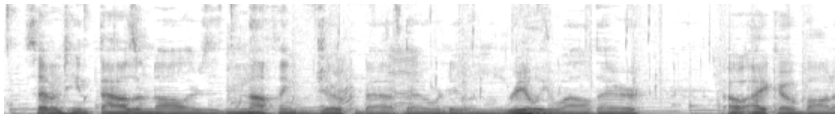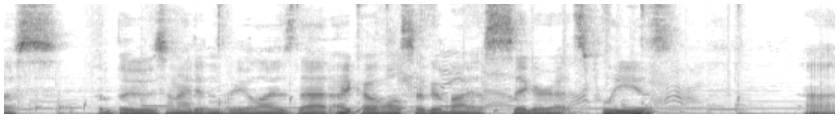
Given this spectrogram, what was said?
$17,000 is nothing to joke about though, we're doing really well there. Oh, Aiko bought us the booze and I didn't realize that. Aiko, also go buy us cigarettes, please. Uh,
